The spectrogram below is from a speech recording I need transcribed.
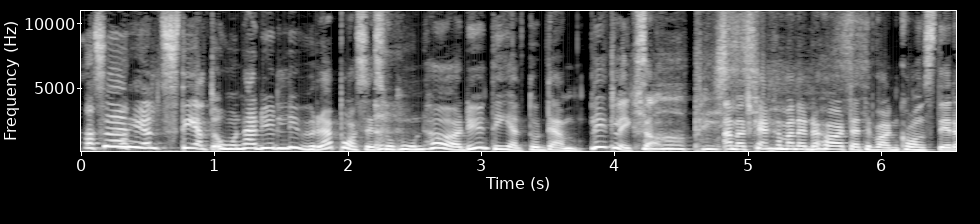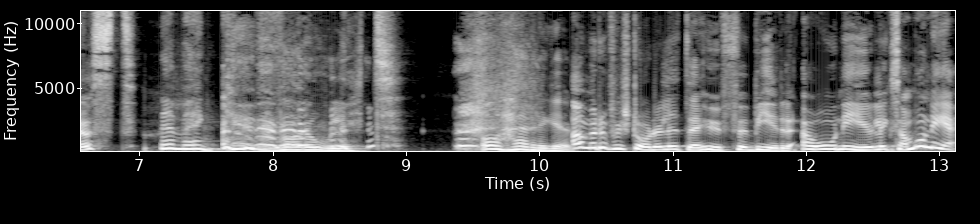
så här helt stelt. Och hon hade ju lurar på sig så hon hörde ju inte helt ordentligt. Liksom. Ja, precis. Annars kanske man hade hört att det var en konstig röst. Nej men gud vad roligt. Åh oh, herregud. Ja men då förstår du lite hur förvirrad hon är. Ju liksom, hon, är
